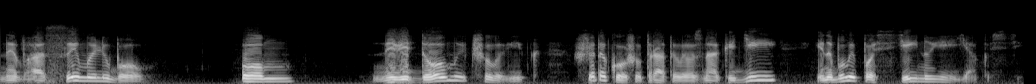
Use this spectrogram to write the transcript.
невгасима любов, ом невідомий чоловік, що також утратили ознаки дії і не були постійної якості.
